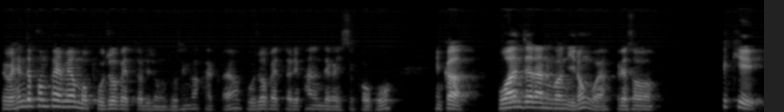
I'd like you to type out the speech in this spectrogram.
그리고 핸드폰 팔면 뭐 보조 배터리 정도 생각할까요? 보조 배터리 파는 데가 있을 거고. 그러니까 보완제라는 건 이런 거야. 그래서 특히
